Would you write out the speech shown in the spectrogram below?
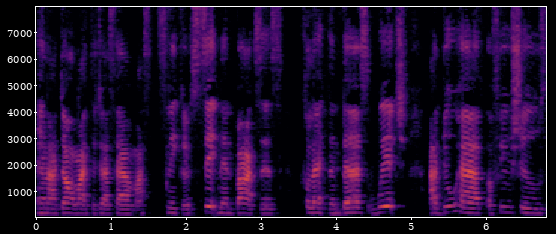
and I don't like to just have my sneakers sitting in boxes collecting dust, which I do have a few shoes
